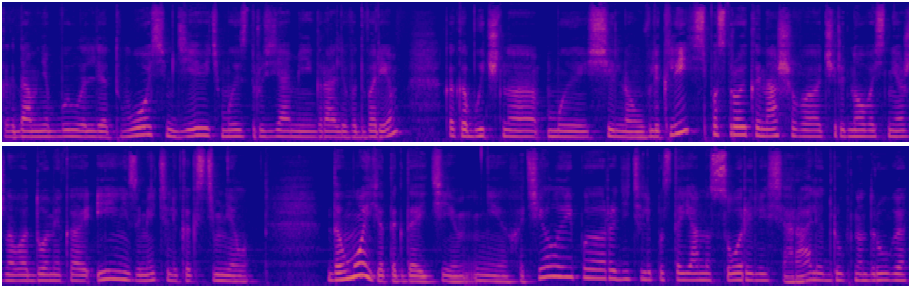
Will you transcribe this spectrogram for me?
когда мне было лет 8-9, мы с друзьями играли во дворе. Как обычно, мы сильно увлеклись постройкой нашего очередного снежного домика и не заметили, как стемнело. Домой я тогда идти не хотела, ибо родители постоянно ссорились, орали друг на друга,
